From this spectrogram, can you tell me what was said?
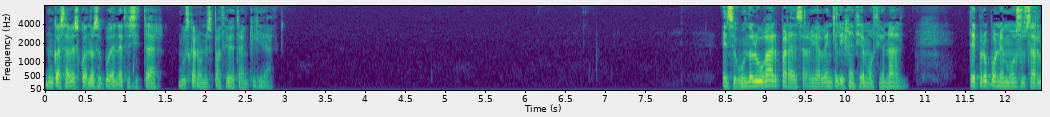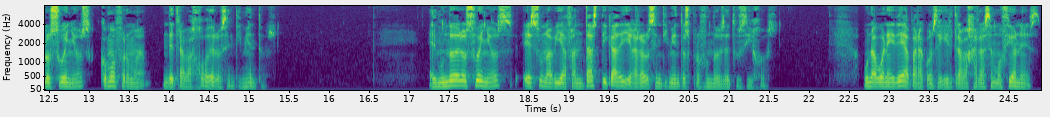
Nunca sabes cuándo se puede necesitar buscar un espacio de tranquilidad. En segundo lugar, para desarrollar la inteligencia emocional, te proponemos usar los sueños como forma de trabajo de los sentimientos. El mundo de los sueños es una vía fantástica de llegar a los sentimientos profundos de tus hijos. Una buena idea para conseguir trabajar las emociones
